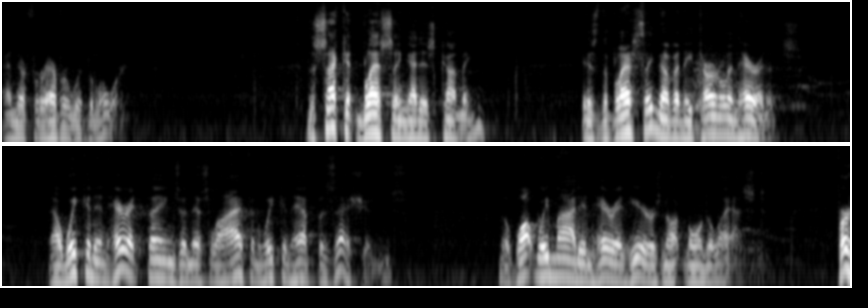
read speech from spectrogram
and they're forever with the Lord. The second blessing at his coming is the blessing of an eternal inheritance. Now, we can inherit things in this life and we can have possessions, but what we might inherit here is not going to last. 1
